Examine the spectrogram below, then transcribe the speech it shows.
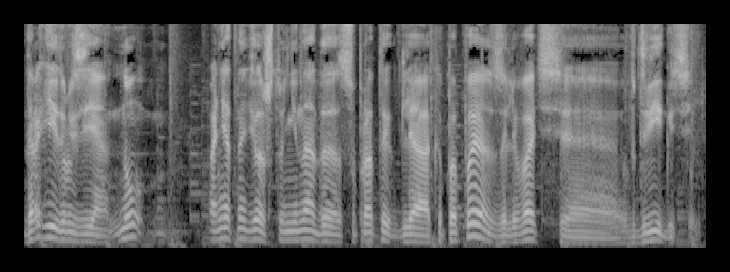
Дорогие друзья, ну, понятное дело, что не надо Супротек для КПП заливать э, в двигатель.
